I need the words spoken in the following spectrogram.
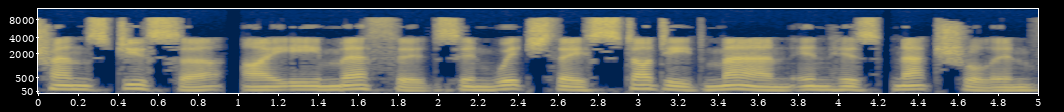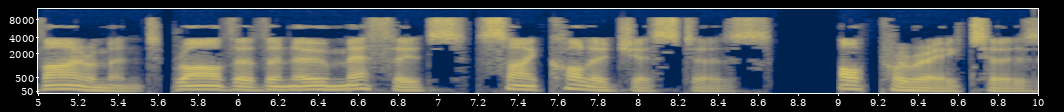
transducer, i.e. methods in which they studied man in his natural environment rather than O methods psychologist as operators,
